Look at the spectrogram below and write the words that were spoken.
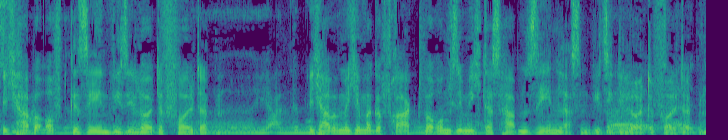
Ich habe oft gesehen, wie sie Leute folterten. Ich habe mich immer gefragt, warum sie mich das haben sehen lassen, wie sie die Leute folterten.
